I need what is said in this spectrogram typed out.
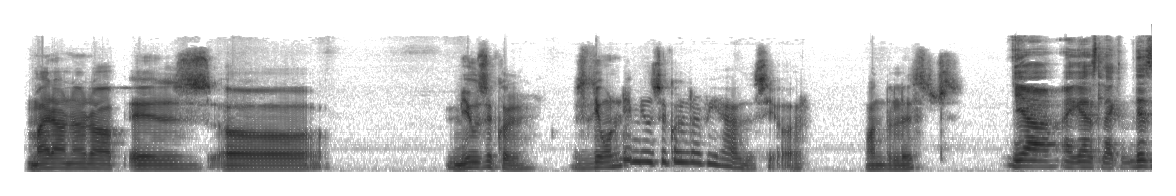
My runner-up is uh musical. Is the only musical that we have this year on the list Yeah, I guess like this.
